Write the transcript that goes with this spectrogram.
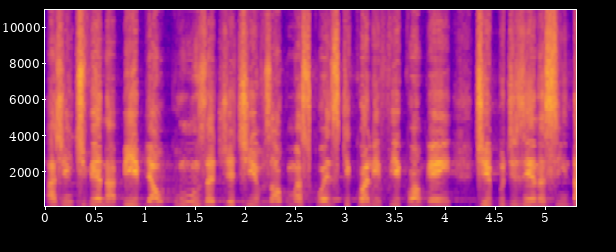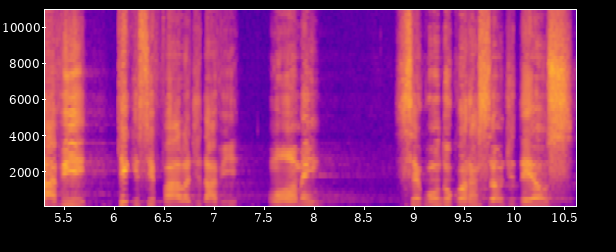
A gente vê na Bíblia alguns adjetivos, algumas coisas que qualificam alguém, tipo dizendo assim, Davi. O que, que se fala de Davi? Um homem segundo o coração de Deus.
